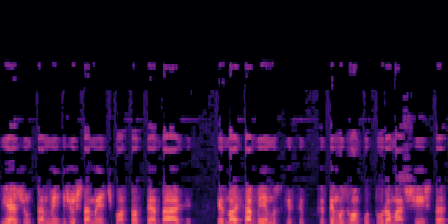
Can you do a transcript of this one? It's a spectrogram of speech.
e é justamente com a sociedade. E nós sabemos que se, se temos uma cultura machista,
